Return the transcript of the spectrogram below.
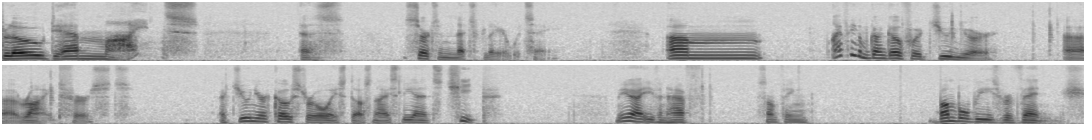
blow their minds, as certain Let's Player would say. Um, I think I'm gonna go for a junior uh, ride first. A junior coaster always does nicely and it's cheap. Maybe I even have something Bumblebee's Revenge.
